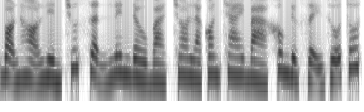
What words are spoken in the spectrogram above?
bọn họ liền chút giận lên đầu bà cho là con trai bà không được dạy dỗ tốt,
